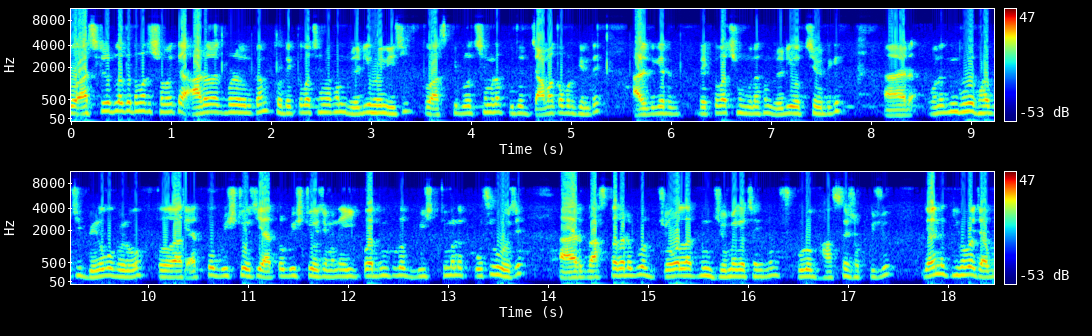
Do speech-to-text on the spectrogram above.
তো আজকের ব্লগে তোমাদের সবাইকে আরও একবার ওয়েলকাম তো দেখতে পাচ্ছি আমি এখন রেডি হয়ে নিয়েছি। তো আজকে বলছি আমরা পুজোর জামা কাপড় কিনতে। আর এদিকে দেখতে পাচ্ছি মনে এখন রেডি হচ্ছে ওইদিকে। আর অনেকদিন ধরে ভাবছি বেরোবো বেরোবো। তো এত বৃষ্টি হয়েছে, এত বৃষ্টি হয়েছে মানে এই কদিন পুরো বৃষ্টি মানে প্রচুর হয়েছে। আর রাস্তাঘাটে পুরো জল একদম জমে গেছে, একদম পুরো ভাসছে সবকিছু। জানি না কীভাবে যাব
